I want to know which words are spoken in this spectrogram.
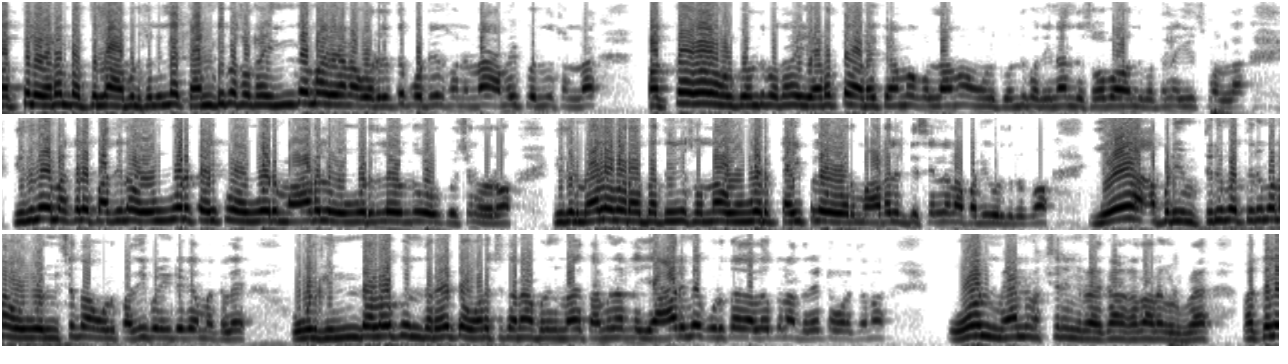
பத்துல இடம் பத்துல அப்படின்னு சொன்னீங்கன்னா கண்டிப்பா சொல்றேன். இந்த மாதிரியான ஒரு இது போட்டு சொன்னா அமைப்பு இருந்து சொன்னா பக்காவா உங்களுக்கு வந்து பாத்தீங்கன்னா இடத்த அடைக்காம கொள்ளாம உங்களுக்கு வந்து பாத்தீங்கன்னா இந்த சோபா வந்து பாத்தீங்கன்னா யூஸ் பண்ணலாம். இதுலயே மக்களே பாத்தீங்கன்னா ஒவ்வொரு டைப்பும் ஒவ்வொரு மாடல் ஒவ்வொரு இதுல வந்து ஒரு கொஸ்டின் வரும். இது மேல வர பாத்தீங்கன்னா சொன்னா ஒவ்வொரு டைப்ல ஒரு மாடல் டிசைன்ல நான் பண்ணி கொடுத்துருக்கோம். ஏன் அப்படி திரும்ப திரும்ப நான் ஒவ்வொரு விஷயத்தை உங்களுக்கு பதிவு பண்ணிட்டு இருக்கேன் மக்களே? உங்களுக்கு இந்த அளவுக்கு இந்த ரேட்டை உடச்சு தரேன் அப்படிங்கிற தமிழ்நாட்டில் யாருமே கொடுக்காத அளவுக்கு நான் அந்த ரேட்டை உடச்சேன்னா ஓன் மேனுஃபேக்சரிங்கிறதுக்காக தான் கொடுப்பேன். மக்களே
